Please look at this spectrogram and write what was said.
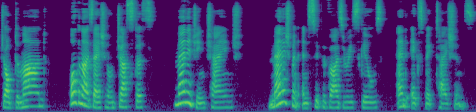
job demand, organisational justice, managing change, management and supervisory skills, and expectations.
